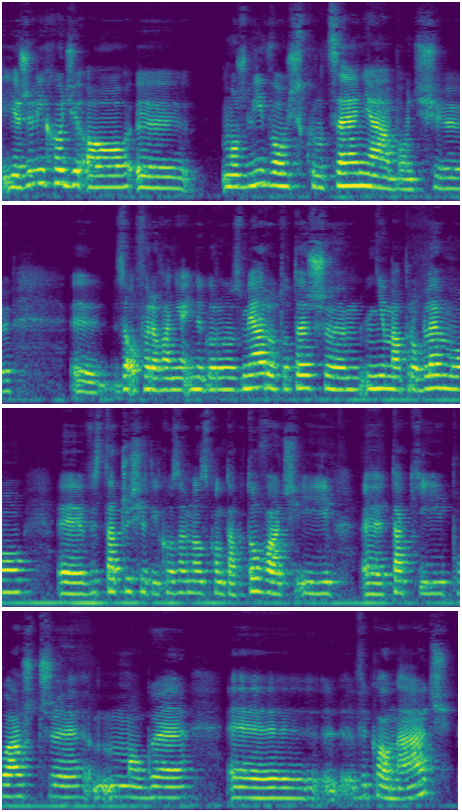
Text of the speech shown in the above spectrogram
Jeżeli chodzi o możliwość skrócenia bądź zaoferowania innego rozmiaru, to też y, nie ma problemu. Y, Wystarczy się tylko ze mną skontaktować i y, taki płaszcz y, mogę y, wykonać.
